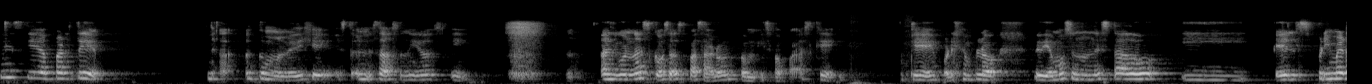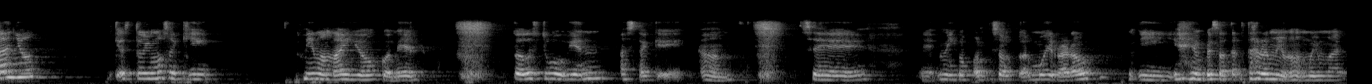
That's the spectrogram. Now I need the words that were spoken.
Es que aparte, como le dije, estoy en Estados Unidos y algunas cosas pasaron con mis papás que, que, por ejemplo, vivíamos en un estado y el primer año que estuvimos aquí, mi mamá y yo con él, todo estuvo bien hasta que um, se, eh, mi papá empezó a actuar muy raro y empezó a tratar a mi mamá muy mal.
